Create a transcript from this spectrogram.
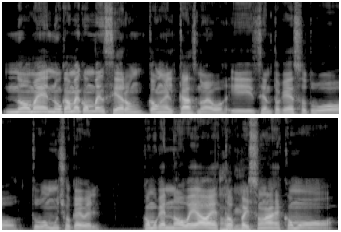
no me, nunca me convencieron con el cast nuevo y siento que eso tuvo, tuvo mucho que ver. Como que no veo a estos personajes como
